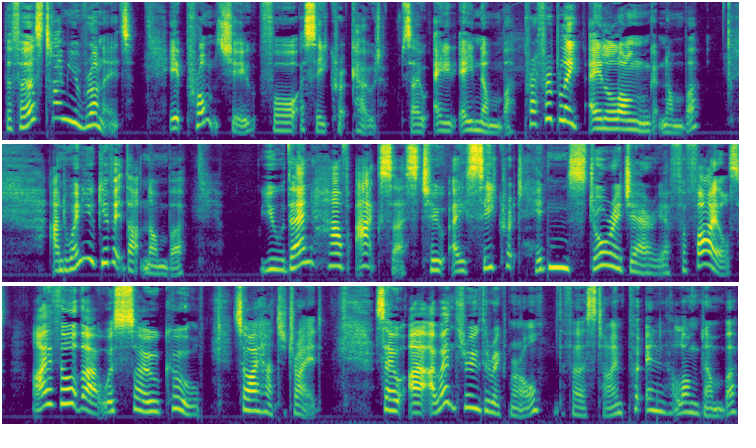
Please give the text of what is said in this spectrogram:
the first time you run it, it prompts you for a secret code, so a, a number, preferably a long number. And when you give it that number, you then have access to a secret hidden storage area for files. I thought that was so cool, so I had to try it. So uh, I went through the rigmarole the first time, put in a long number,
